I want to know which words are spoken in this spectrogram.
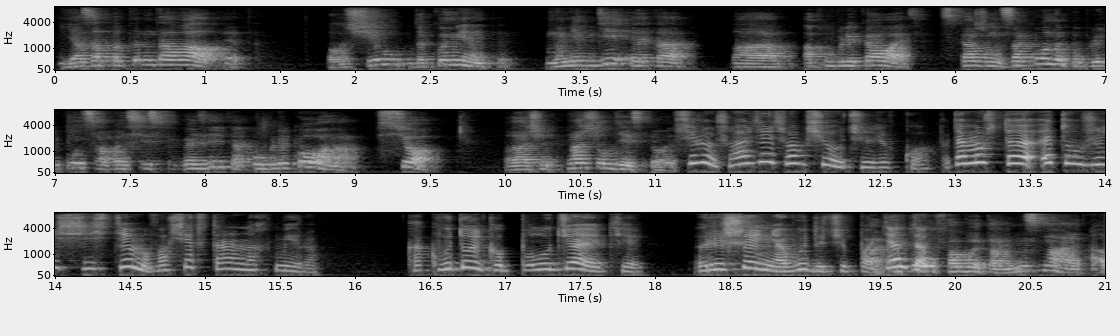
я запатентовал это, получил документы. Мне где это а, опубликовать? Скажем, законы публикуются в российской газете, опубликовано, все, значит, начал действовать. Сереж, а здесь вообще очень легко, потому что это уже система во всех странах мира. как вы только получаете решение о выдаче А патента, Титов об этом не знает. а,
